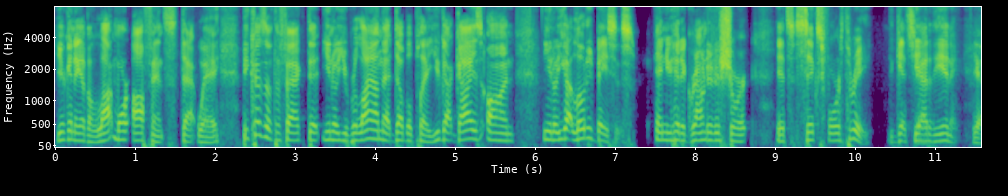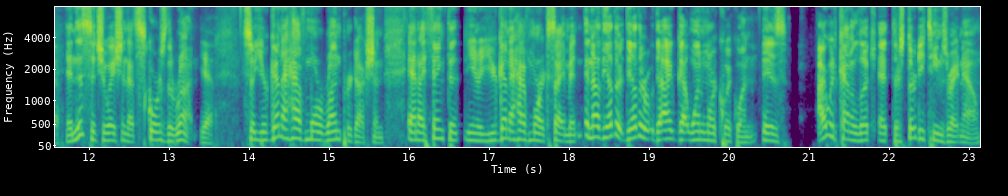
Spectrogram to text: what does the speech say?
You're going to have a lot more offense that way because of the fact that you know you rely on that double play. You got guys on, you know, you got loaded bases, and you hit a grounded to short. It's six four three. It gets you out of the inning. Yeah. In this situation, that scores the run. Yeah. So you're going to have more run production, and I think that you know you're going to have more excitement. And now the other, the other, I've got one more quick one is I would kind of look at there's 30 teams right now.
